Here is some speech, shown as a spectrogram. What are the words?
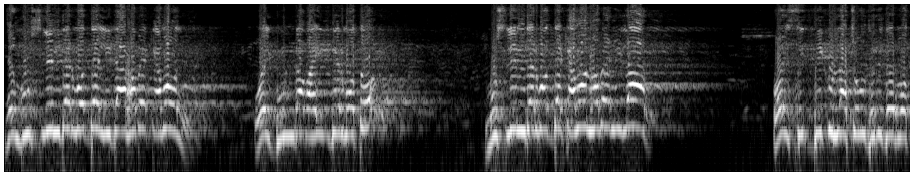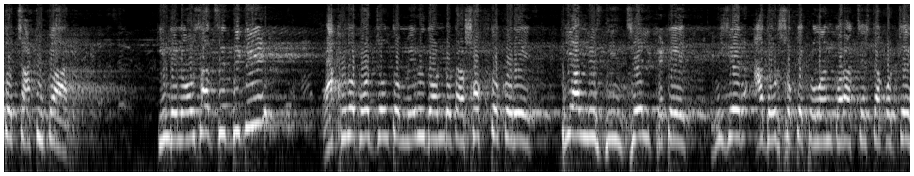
যে মুসলিমদের মধ্যে লিডার হবে কেমন? ওই গুন্ডা বাহিনীদের মতো। মুসলিমদের মধ্যে কেমন হবে লিডার ওই সিদ্দিকুল্লাহ চৌধুরীদের মতো চাটুকার। কিন্তু নৌসাদ সিদ্দিকি এখনও পর্যন্ত মেরুদণ্ডটা শক্ত করে বিয়াল্লিশ দিন জেল কেটে নিজের আদর্শকে প্রমাণ করার চেষ্টা করছেন,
